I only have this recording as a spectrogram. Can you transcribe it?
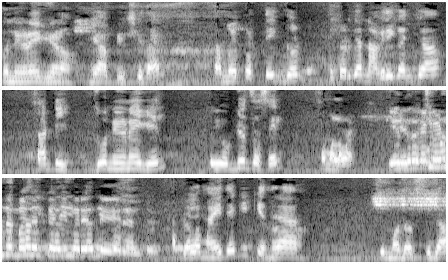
तो निर्णय घेणं हे अपेक्षित आहे. त्यामुळे प्रत्येकजण तिकडच्या नागरिकांच्या साठी जो निर्णय घेईल तो योग्यच असेल असं मला वाटतं. केंद्राची मदत कधी कधीपर्यंत आपल्याला माहिती आहे की केंद्राची मदत सुद्धा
